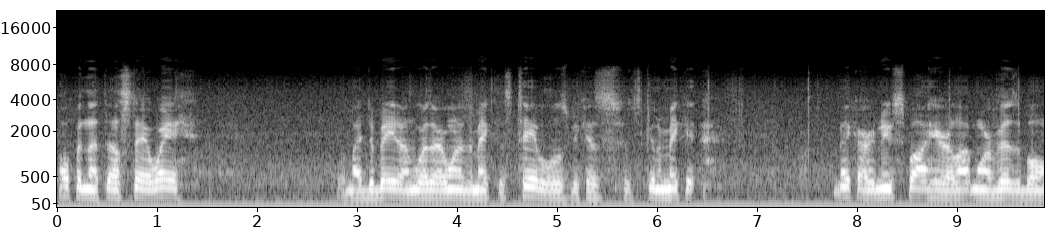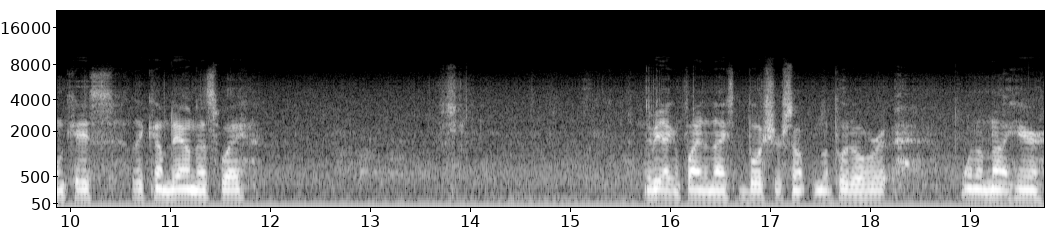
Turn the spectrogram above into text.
hoping that they'll stay away. But my debate on whether I wanted to make this table is because it's going to make it make our new spot here a lot more visible in case they come down this way. Maybe I can find a nice bush or something to put over it when I'm not here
